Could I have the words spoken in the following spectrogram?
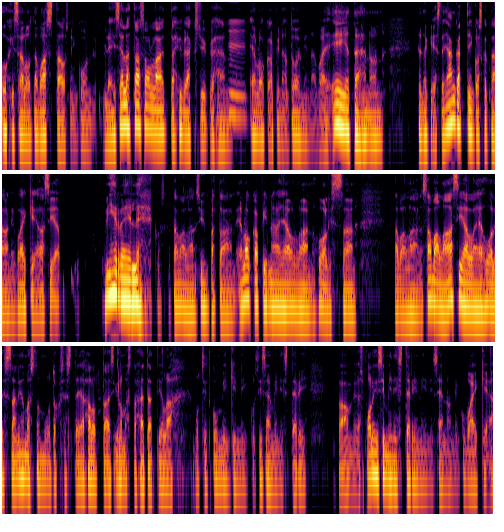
Ohisalolta vastaus niin kuin yleisellä tasolla, että hyväksyykö hän mm. elokapinan toiminnan vai ei. Ja tämähän on, sen takia sitä jankattiin, koska tämä on niin vaikea asia vihreille, koska tavallaan sympataan elokapinaa ja ollaan huolissaan tavallaan samalla asialla ja huolissaan ilmastonmuutoksesta ja haluttaisiin ilmastohätätila, mutta sitten kumminkin niin kuin sisäministeri, joka on myös poliisiministeri, niin sen on niin kuin vaikea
